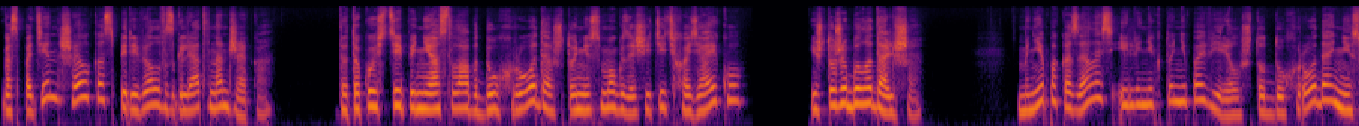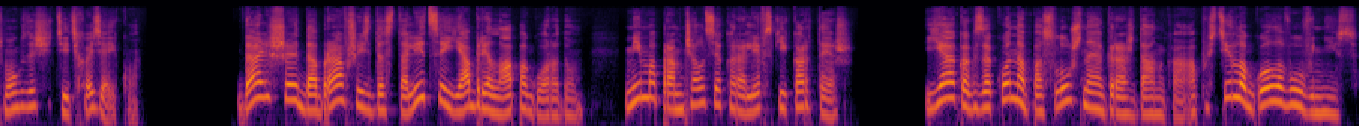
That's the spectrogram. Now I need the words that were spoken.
Господин Шелкас перевел взгляд на Джека. «До такой степени ослаб дух рода, что не смог защитить хозяйку? И что же было дальше?» Мне показалось, или никто не поверил, что дух рода не смог защитить хозяйку. Дальше, добравшись до столицы, я брела по городу. Мимо промчался королевский кортеж. Я, как законопослушная гражданка, опустила голову вниз.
